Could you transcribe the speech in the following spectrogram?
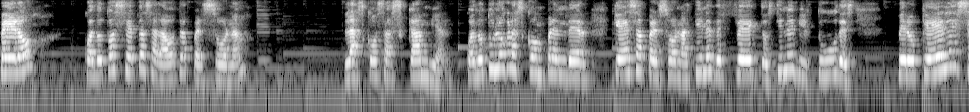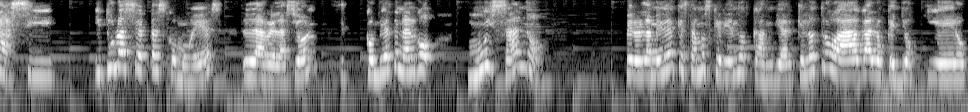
pero cuando tú aceptas a la otra persona, las cosas cambian. Cuando tú logras comprender que esa persona tiene defectos, tiene virtudes, pero que él es así y tú lo aceptas como es, la relación convierte en algo muy sano. pero en la medida que estamos queriendo cambiar, que el otro haga lo que yo quiero,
